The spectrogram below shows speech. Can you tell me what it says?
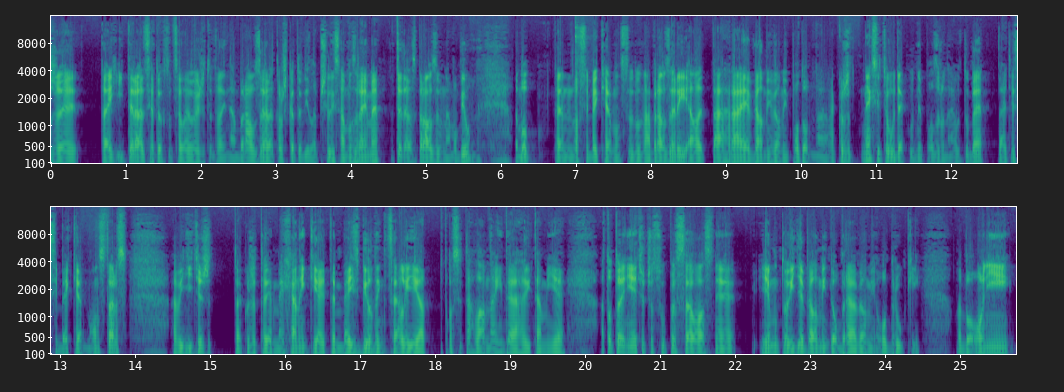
že tá ich iterácia tohto celého je, že to dali na browser a troška to vylepšili samozrejme, teda z browseru na mobil, mhm. lebo ten vlastne Backyard Monsters bol na browseri, ale tá hra je veľmi, veľmi podobná. Akože nech si to ľudia kľudne pozrú na YouTube, dajte si Backyard Monsters a vidíte, že akože to je mechaniky, aj ten base building celý a proste tá hlavná idea hry tam je. A toto je niečo, čo Supercell vlastne, jemu to ide veľmi dobre a veľmi od ruky. Lebo oni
